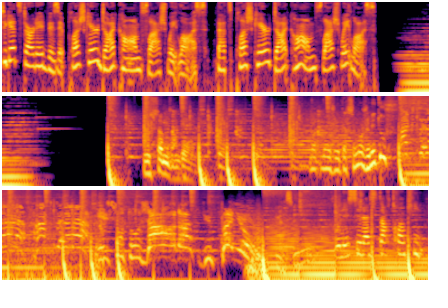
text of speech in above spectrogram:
To get started, visit plushcare.com slash weight loss. That's plushcare.com slash weight loss. Nous sommes en guerre. Moi, moi, je, personnellement, je m'étouffe. Accélère Accélère Ils sont aux ordres du pognon Faut laisser la star tranquille.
